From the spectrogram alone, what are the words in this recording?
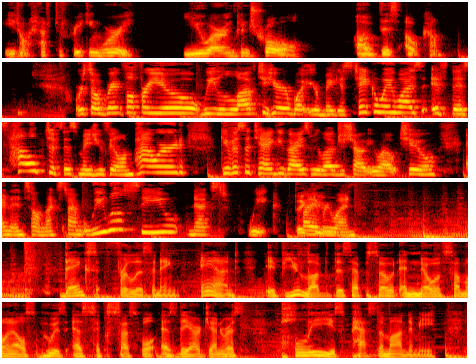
You don't have to freaking worry. You are in control of this outcome. We're so grateful for you. We love to hear what your biggest takeaway was. If this helped, if this made you feel empowered, give us a tag, you guys. We love to shout you out too. And until next time, we will see you next week. Thank Bye, you. everyone. Thanks for listening. And if you loved this episode and know of someone else who is as successful as they are generous, please pass them on to me.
